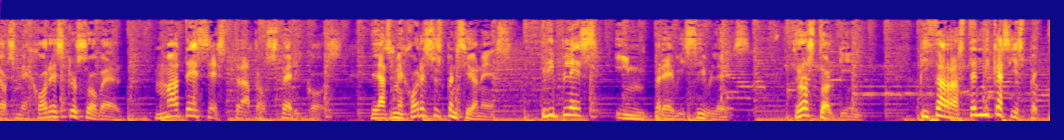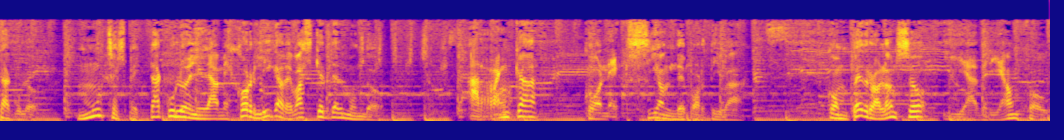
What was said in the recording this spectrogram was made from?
los mejores crossover, mates estratosféricos, las mejores suspensiones, triples imprevisibles, cross talking, pizarras técnicas y espectáculo. Mucho espectáculo en la mejor liga de básquet del mundo. Arranca Conexión Deportiva con Pedro Alonso y Adrián Fou.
